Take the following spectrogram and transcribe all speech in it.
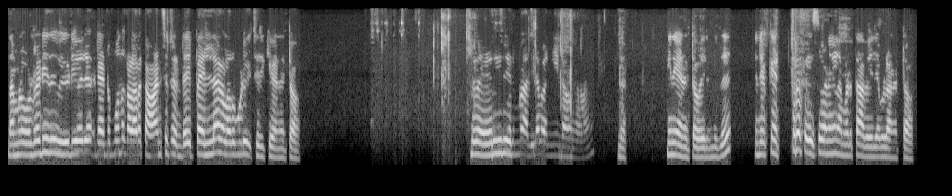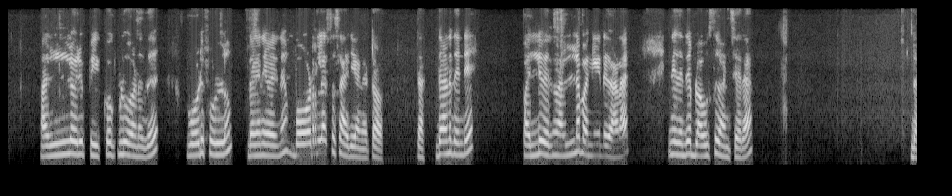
നമ്മൾ ഓൾറെഡി ഇത് വീഡിയോയിൽ രണ്ട് മൂന്ന് കളർ കാണിച്ചിട്ടുണ്ട്. ഇപ്പം എല്ലാ കളറും കൂടി വെച്ചിരിക്കുകയാണ് കേട്ടോ. ഇത് വെയർ ചെയ്ത് വരുമ്പോൾ നല്ല ഭംഗിയുണ്ടാവും ഉണ്ടാവും കാണാം ഇങ്ങനെയാണ് കേട്ടോ വരുന്നത്. ഇതിന്റെയൊക്കെ എത്ര പീസ് വേണമെങ്കിലും നമ്മുടെ അടുത്ത് അവൈലബിൾ ആണ് കേട്ടോ നല്ലൊരു പീക്കോക്ക് ബ്ലൂ ആണിത്. ബോഡി ഫുള്ളും ഇതങ്ങനെ വരുന്ന ബോർഡർലെസ് സാരിയാണ് കേട്ടോ ഇതാ ഇതാണ് ഇതിന്റെ പല്ല് വരുന്നത്. നല്ല ഭംഗിയുണ്ട് കാണാൻ. ഇനി ഇതിന്റെ ബ്ലൗസ് കാണിച്ചു തരാം. ഇതാ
